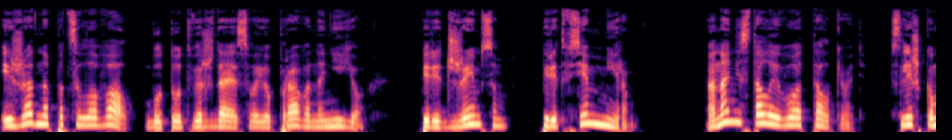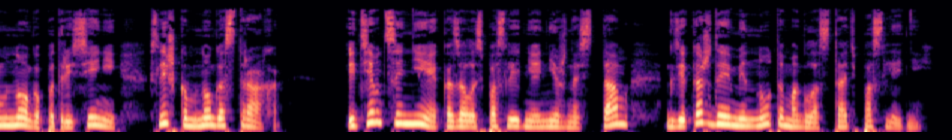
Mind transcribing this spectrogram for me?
и жадно поцеловал, будто утверждая свое право на нее. Перед Джеймсом, перед всем миром. Она не стала его отталкивать. Слишком много потрясений, слишком много страха. И тем ценнее казалась последняя нежность там, где каждая минута могла стать последней.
